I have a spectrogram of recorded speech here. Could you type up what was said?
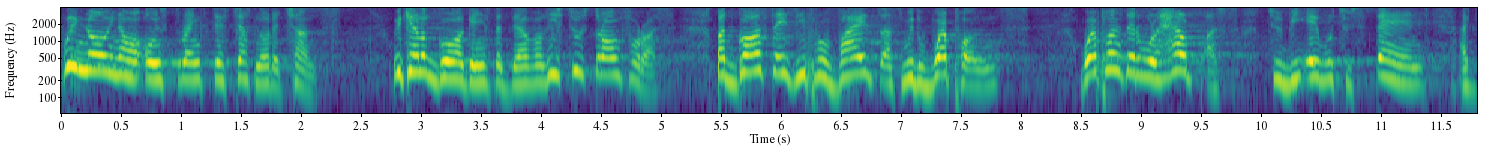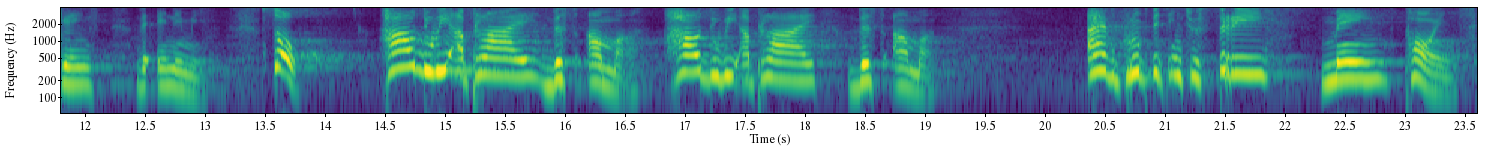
We know in our own strength there's just not a chance. We cannot go against the devil, he's too strong for us. But God says He provides us with weapons, weapons that will help us to be able to stand against the enemy. So, how do we apply this armor? How do we apply this armor? I have grouped it into three main points.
